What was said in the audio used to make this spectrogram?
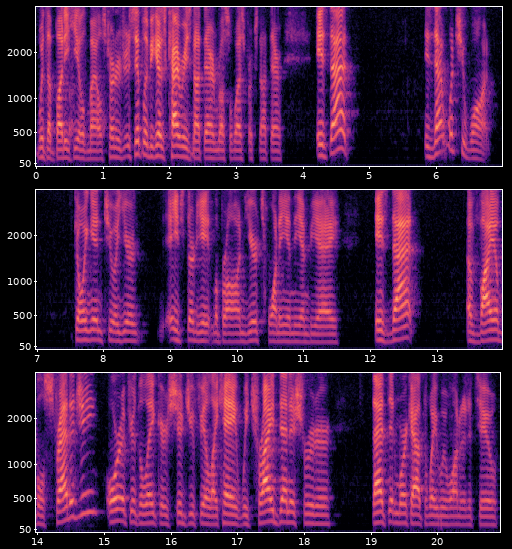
with a Buddy Hield, Miles Turner, simply because Kyrie's not there and Russell Westbrook's not there. Is that is that what you want going into a year age 38 LeBron, year 20 in the NBA? Is that a viable strategy? Or if you're the Lakers, should you feel like, hey, we tried Dennis Schroeder, that didn't work out the way we wanted it to.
